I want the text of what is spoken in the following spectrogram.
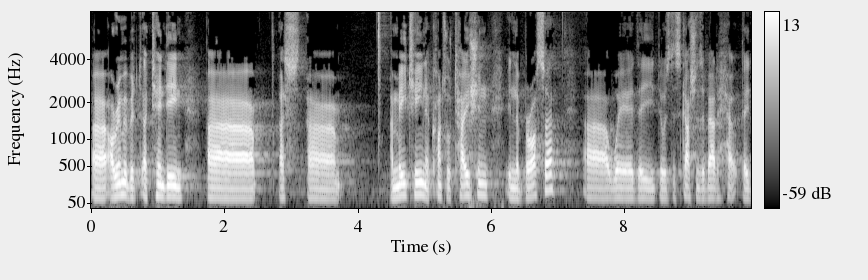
Uh, I remember attending uh, a, uh, a, meeting, a consultation in the Barossa, uh, where the, there was discussions about how the,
